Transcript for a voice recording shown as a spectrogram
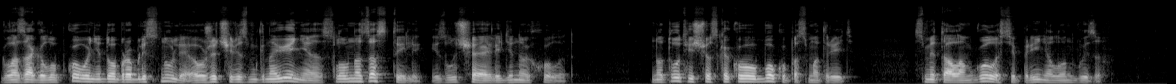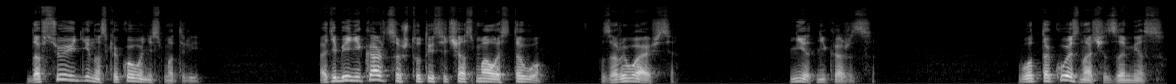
Глаза Голубкова недобро блеснули, а уже через мгновение словно застыли, излучая ледяной холод. Но тут еще с какого боку посмотреть. С металлом в голосе принял он вызов. Да все едино, с какого не смотри. А тебе не кажется, что ты сейчас малость того? Зарываешься? Нет, не кажется. Вот такой, значит, замес.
